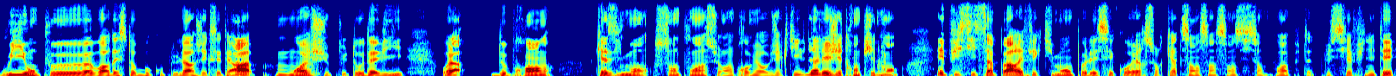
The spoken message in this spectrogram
oui, on peut avoir des stops beaucoup plus larges, etc. Moi, je suis plutôt d'avis, voilà, de prendre quasiment 100 points sur un premier objectif, d'alléger tranquillement. Et puis si ça part, effectivement, on peut laisser courir sur 400, 500, 600 points, peut-être plus si affinité.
